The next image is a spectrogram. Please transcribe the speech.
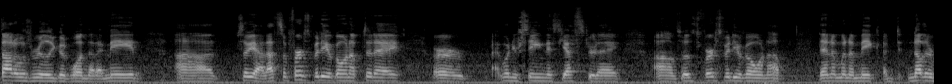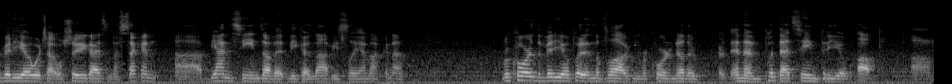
thought it was a really good one that I made. Uh, so yeah, that's the first video going up today, or when you're seeing this yesterday. Um, so it's the first video going up. Then I'm going to make another video, which I will show you guys in a second, uh, behind the scenes of it, because obviously I'm not going to record the video, put it in the vlog, and record another, and then put that same video up um,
